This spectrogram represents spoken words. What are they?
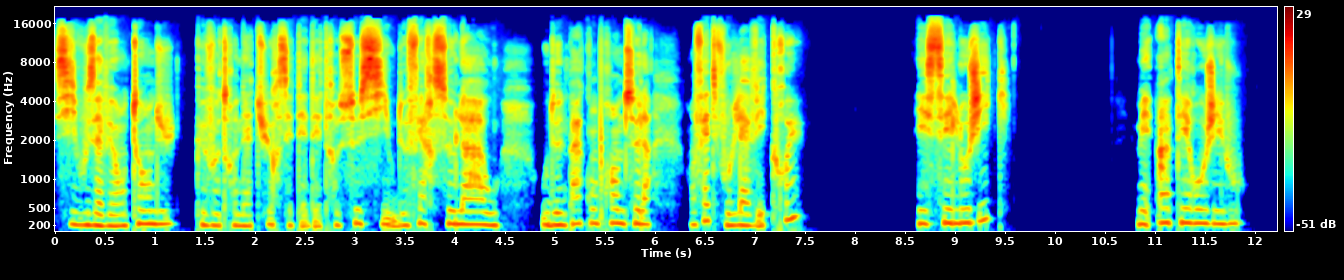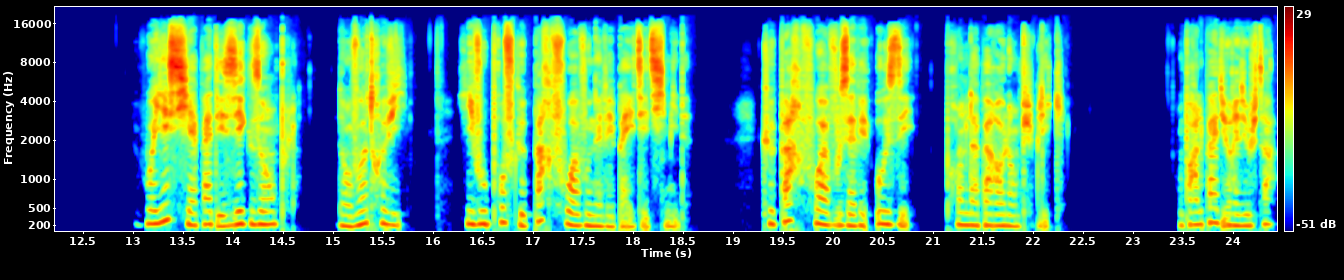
Si vous avez entendu que votre nature c'était d'être ceci ou de faire cela ou, ou de ne pas comprendre cela, en fait vous l'avez cru. Et c'est logique. Mais interrogez-vous. Voyez s'il n'y a pas des exemples dans votre vie qui vous prouvent que parfois vous n'avez pas été timide, que parfois vous avez osé prendre la parole en public. On ne parle pas du résultat,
